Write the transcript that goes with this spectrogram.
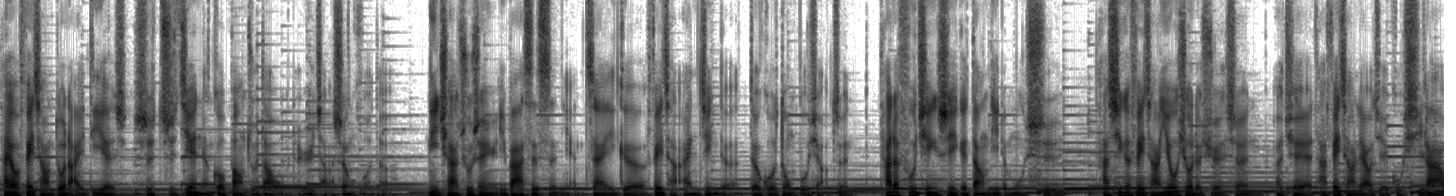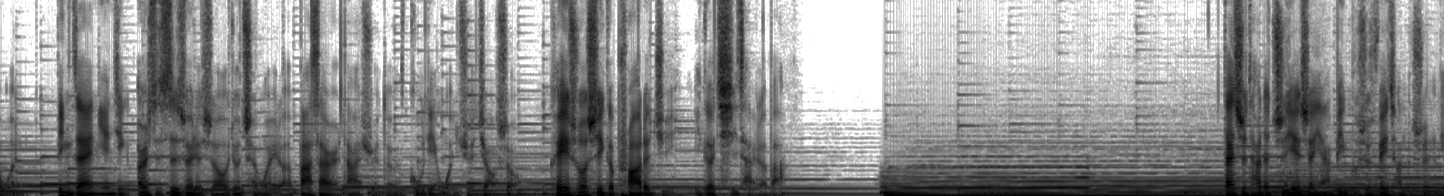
他有非常多的 ideas 是直接能够帮助到我们的日常生活的。尼采出生于1844年，在一个非常安静的德国东部小镇，他的父亲是一个当地的牧师，他是一个非常优秀的学生，而且他非常了解古希腊文。并在年仅二十四岁的时候就成为了巴塞尔大学的古典文学教授，可以说是一个 prodigy，一个奇才了吧。但是他的职业生涯并不是非常的顺利，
